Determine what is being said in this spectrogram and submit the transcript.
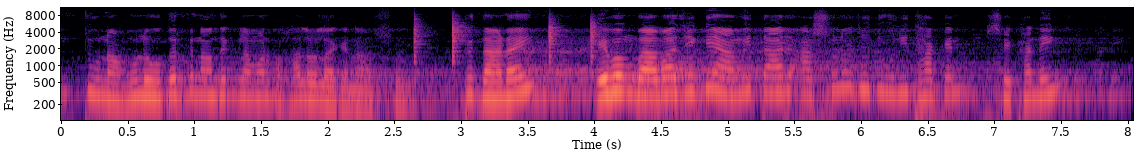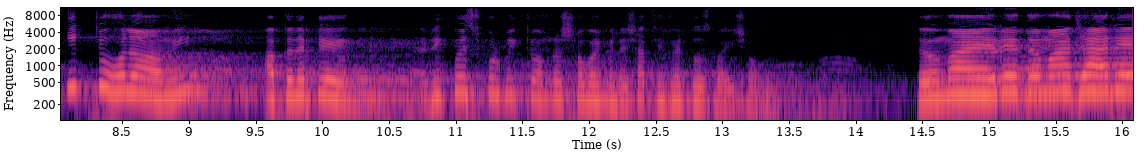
একটু না হলে ওদেরকে না দেখলে আমার ভালো লাগে না আসলে। একটু দাঁড়াই, এবং বাবাজিকে আমি তার আসলে যদি উনি থাকেন সেখানেই, একটু হলেও আমি আপনাদেরকে রিকোয়েস্ট করব একটু আমরা সবাই মিলে, সাথে ফেরদোস ভাই সহ। রে তোমা ছেড়ে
